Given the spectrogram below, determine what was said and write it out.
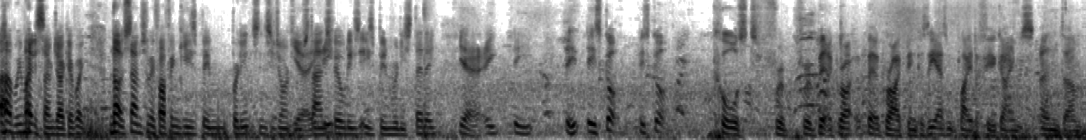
Uh, we make the same joke every week. No, Sam Smith, I think he's been brilliant since he joined from Yeah, he- Stansfeld. he's, he's been really steady. yeah, he, he, he he's got he's got caused for for a bit of gri- a bit of griping because he hasn't played a few games and um,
